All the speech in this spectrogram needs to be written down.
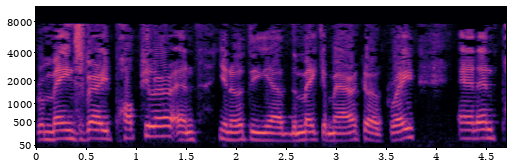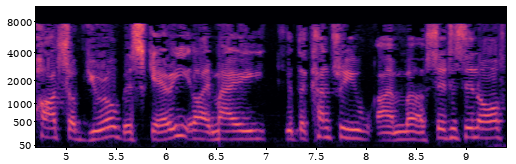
remains very popular, and you know the uh, the Make America Great. And in parts of Europe is scary. Like my the country I'm a citizen of,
